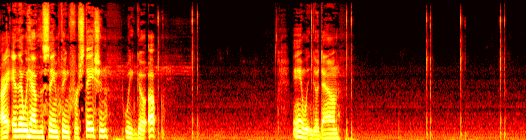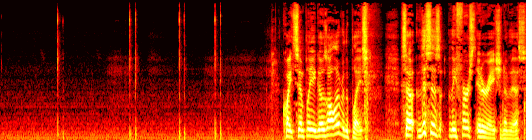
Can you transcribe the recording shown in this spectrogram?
All right, and then we have the same thing for station. We can go up. And we can go down. Quite simply, it goes all over the place. So this is the first iteration of this.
